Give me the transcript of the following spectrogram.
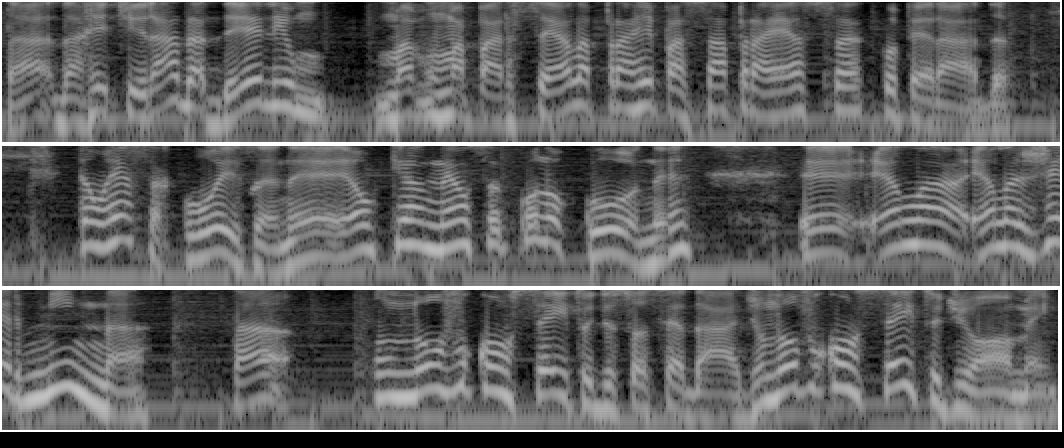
tá? da retirada dele uma, uma parcela para repassar para essa cooperada. Então essa coisa, né, é o que a Nelson colocou, né? É, ela, ela germina, tá? Um novo conceito de sociedade, um novo conceito de homem.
